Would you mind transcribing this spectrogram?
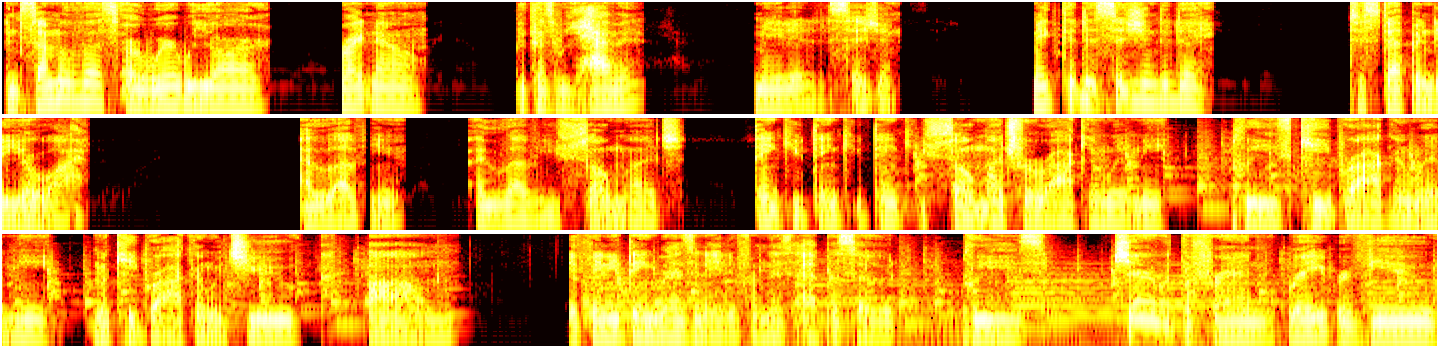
And some of us are where we are right now because we haven't made a decision. Make the decision today to step into your why. I love you. I love you so much. Thank you, thank you, thank you so much for rocking with me. Please keep rocking with me. I'm gonna keep rocking with you. Um, if anything resonated from this episode, please share it with a friend, rate, review,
